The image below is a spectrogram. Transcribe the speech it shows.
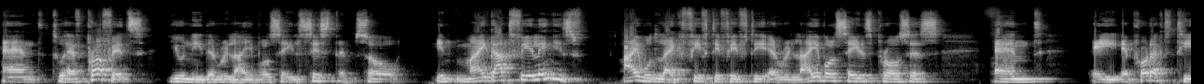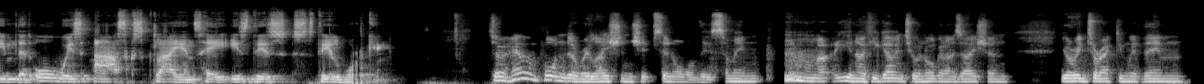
And to have profits, you need a reliable sales system. So in my gut feeling is I would like 50-50, a reliable sales process and a, a product team that always asks clients, hey, is this still working? So, how important are relationships in all of this? I mean, you know, if you go into an organization, you're interacting with them,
